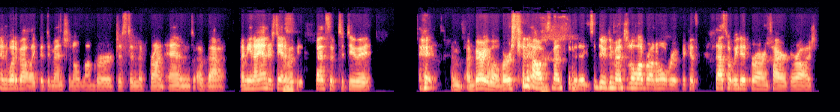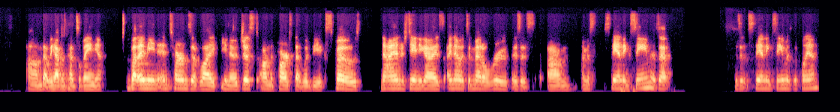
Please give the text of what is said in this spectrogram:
And what about like the dimensional lumber just in the front end of that? I mean, I understand mm-hmm. it would be expensive to do it. I'm, I'm very well versed in how expensive it is to do dimensional lumber on a whole roof because that's what we did for our entire garage um, that we have in Pennsylvania. But I mean, in terms of like, you know, just on the parts that would be exposed. Now I understand you guys, I know it's a metal roof. Is it, um, I'm a standing seam. Is that, is it standing seam is the plan?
